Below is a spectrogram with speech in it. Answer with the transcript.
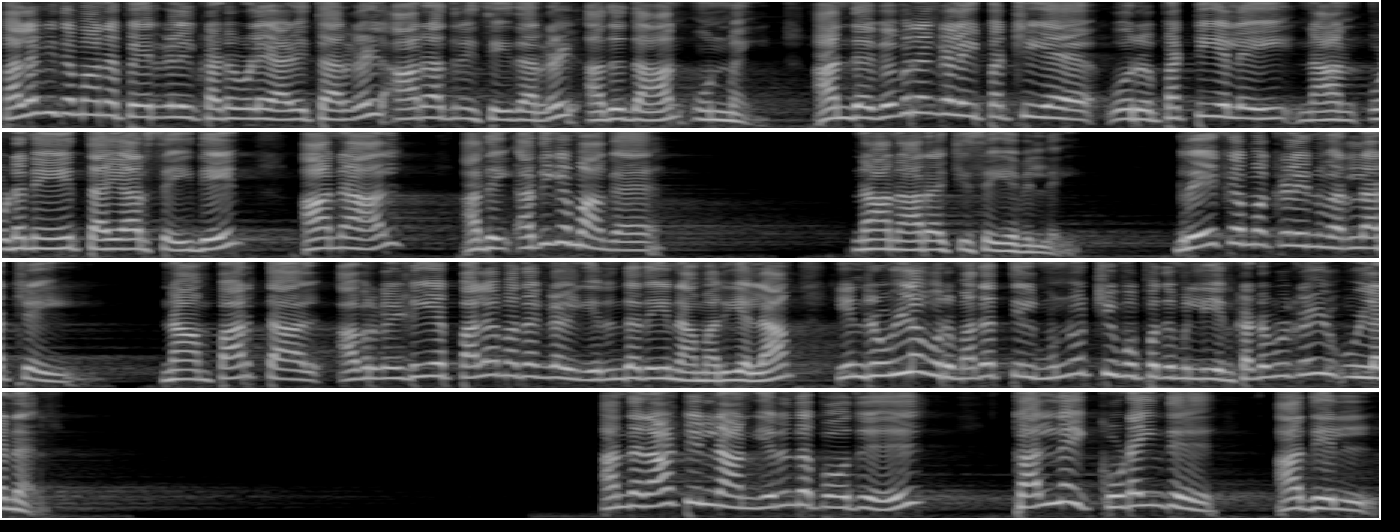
பலவிதமான பெயர்களில் கடவுளை அழைத்தார்கள் ஆராதனை செய்தார்கள் அதுதான் உண்மை. அந்த விவரங்களை பற்றிய ஒரு பட்டியலை நான் உடனே தயார் செய்தேன். ஆனால் அதை அதிகமாக நான் ஆராய்ச்சி செய்யவில்லை. கிரேக்க மக்களின் வரலாற்றை நாம் பார்த்தால் அவர்களிடையே பல மதங்கள் இருந்ததை நாம் அறியலாம். இன்று உள்ள ஒரு மதத்தில் முன்னூற்றி முப்பது மில்லியன் கடவுள்கள் உள்ளனர். அந்த நாட்டில் நான் இருந்தபோது கல்லை குடைந்து அதில்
